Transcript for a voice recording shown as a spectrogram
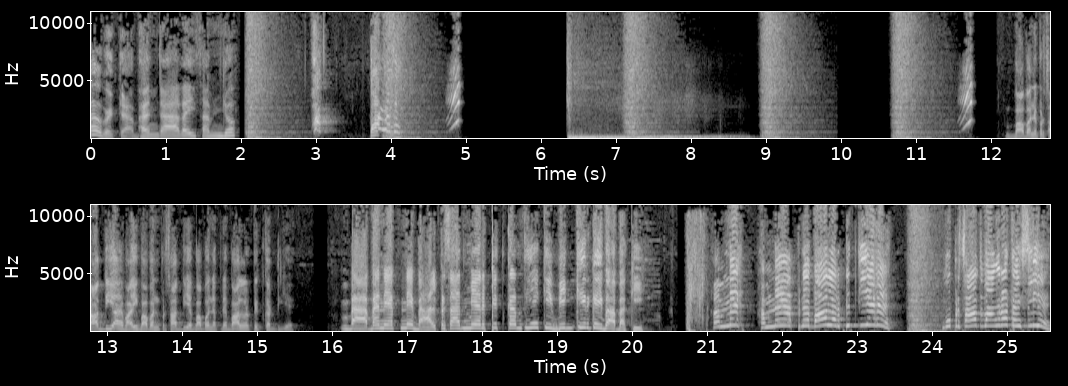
और क्या भंडारा ही समझो। बाबा ने प्रसाद दिया है भाई बाबा ने प्रसाद दिया बाबा ने अपने बाल अर्पित कर दिए। बाबा ने अपने बाल प्रसाद में अर्पित कर दिए कि विग गिर गई बाबा की। हमने हमने अपने बाल अर्पित किए हैं। वो प्रसाद मांग रहा था इसलिए।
